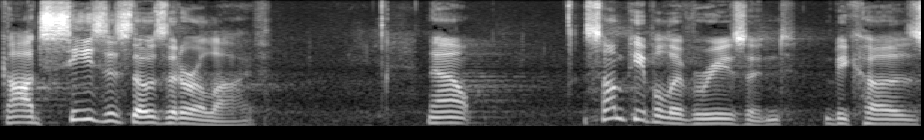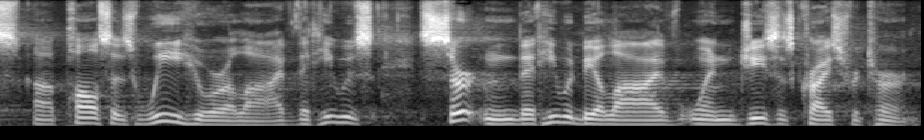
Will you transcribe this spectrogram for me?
God seizes those that are alive. Now, some people have reasoned, because uh, Paul says, we who are alive, that he was certain that he would be alive when Jesus Christ returned.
